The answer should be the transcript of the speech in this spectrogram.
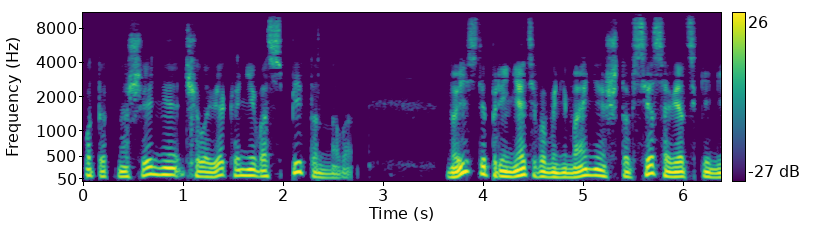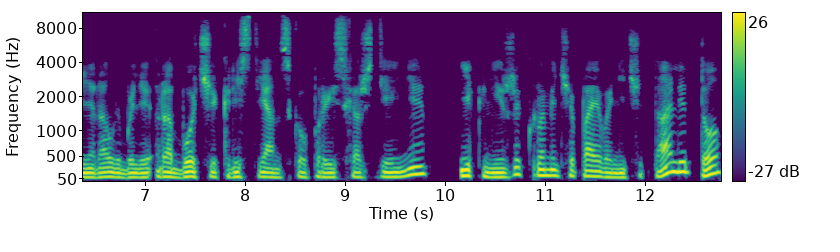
от отношения человека невоспитанного — но если принять во внимание, что все советские генералы были рабочие крестьянского происхождения и книжек, кроме Чапаева, не читали, то...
